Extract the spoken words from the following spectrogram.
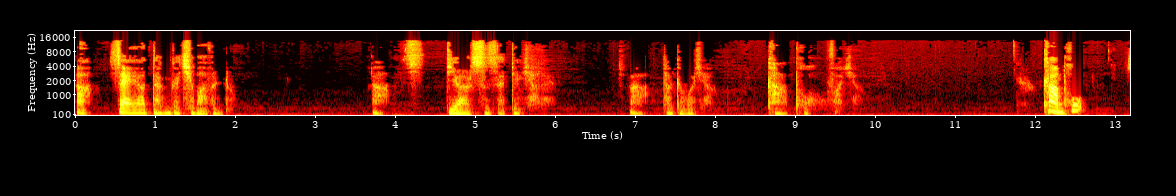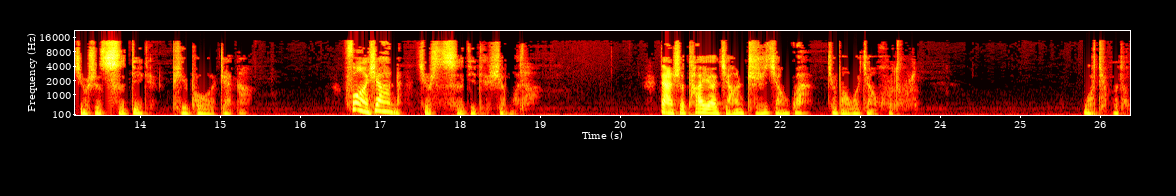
啊，再要等个七八分钟。啊第二次再定下来，啊，他跟我讲，看破放下，看破就是此地的皮破真那，放下呢就是此地的什么他。但是他要讲直讲观，就把我讲糊涂了，我听不懂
